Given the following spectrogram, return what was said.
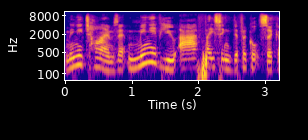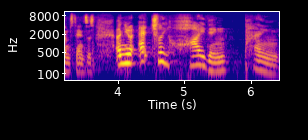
many times that many of you are facing difficult circumstances and you're actually hiding pain.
